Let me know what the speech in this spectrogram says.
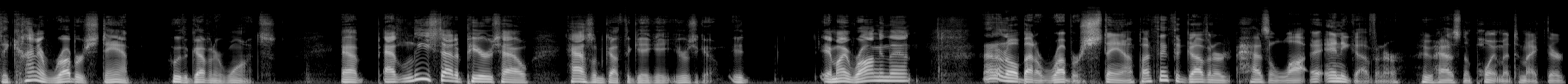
they kind of rubber stamp who the governor wants. At least that appears how Haslam got the gig eight years ago. It, am I wrong in that? I don't know about a rubber stamp. I think the governor has a lot. Any governor who has an appointment to make there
